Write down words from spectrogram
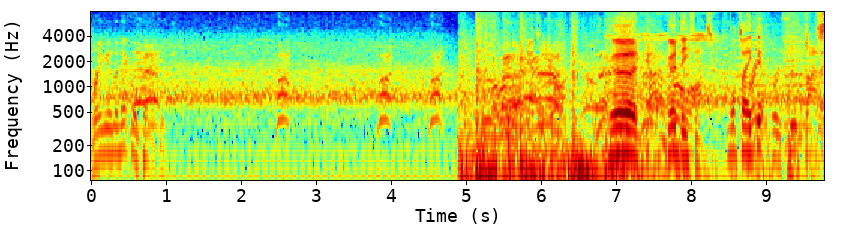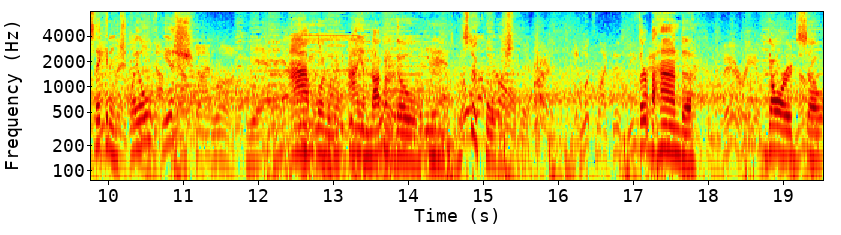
bring in the nickel package. Morona gets it off. Good. Good defense. We'll take it. pursuit by the Second and 12-ish. I'm going. to I am not going to go. Let's do quarters. It looks like this defense They're behind the has some very effective yards, so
